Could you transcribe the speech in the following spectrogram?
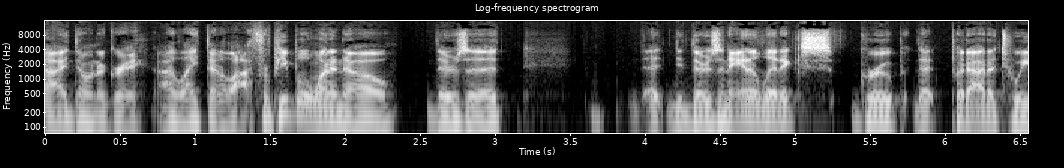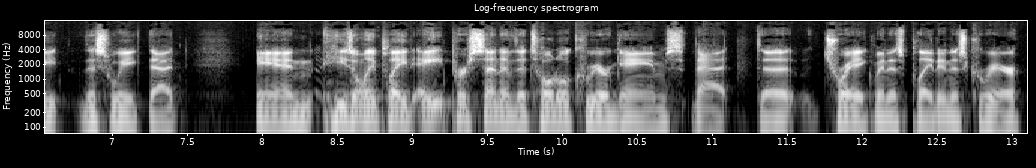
I don't agree. I liked it a lot. For people who want to know, there's a there's an analytics group that put out a tweet this week that in he's only played eight percent of the total career games that uh, Troy Aikman has played in his career,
